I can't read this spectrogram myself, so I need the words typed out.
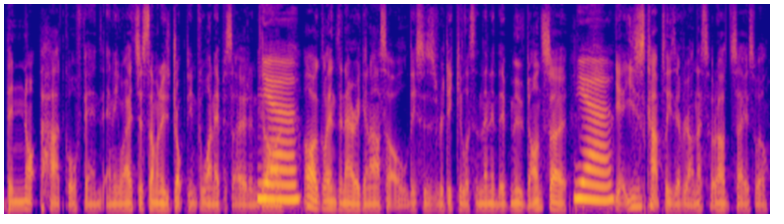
they're not the hardcore fans anyway. It's just someone who's dropped in for one episode and Yeah. gone, oh, Glen's an arrogant asshole. Oh, this is ridiculous, and then they've moved on. So Yeah. yeah, you just can't please everyone. That's what I'd say as well.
